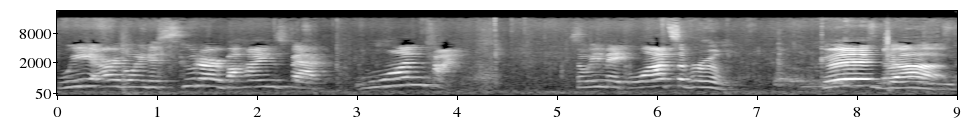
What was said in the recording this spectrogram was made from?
we are going to scoot our behinds back one time. So, we make lots of room. Good job.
